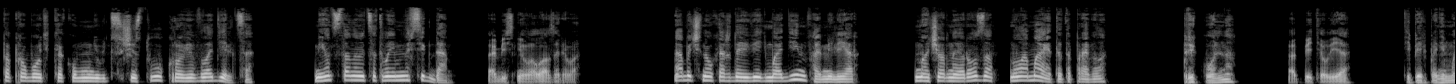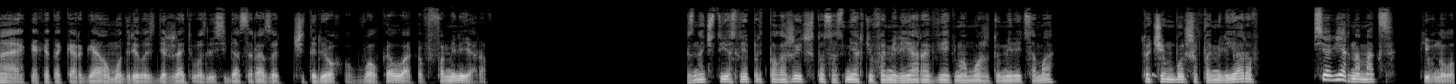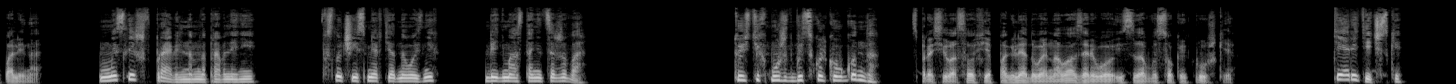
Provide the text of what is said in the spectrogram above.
попробовать какому-нибудь существу крови владельца, и он становится твоим навсегда», — объяснила Лазарева. «Обычно у каждой ведьмы один фамильяр, но черная роза ломает это правило». «Прикольно», — ответил я, теперь понимая, как эта корга умудрилась держать возле себя сразу четырех волколаков-фамильяров. «Значит, если предположить, что со смертью фамильяра ведьма может умереть сама, то чем больше фамильяров...» «Все верно, Макс», — кивнула Полина. «Мыслишь в правильном направлении. В случае смерти одного из них ведьма останется жива». «То есть их может быть сколько угодно?» — спросила Софья, поглядывая на Лазареву из-за высокой кружки. «Теоретически.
